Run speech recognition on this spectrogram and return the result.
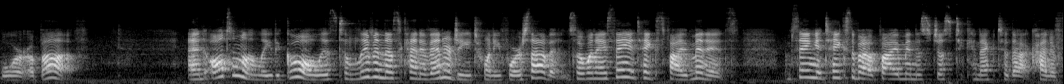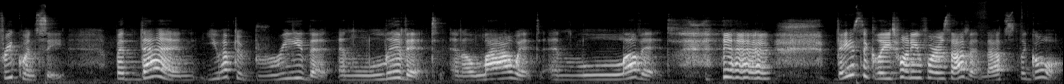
or above. And ultimately, the goal is to live in this kind of energy 24 7. So when I say it takes five minutes, I'm saying it takes about five minutes just to connect to that kind of frequency. But then you have to breathe it and live it and allow it and love it. Basically, 24 7. That's the goal.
